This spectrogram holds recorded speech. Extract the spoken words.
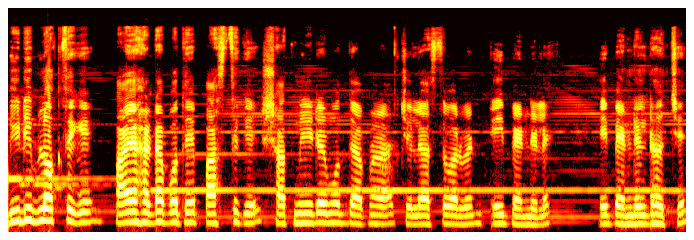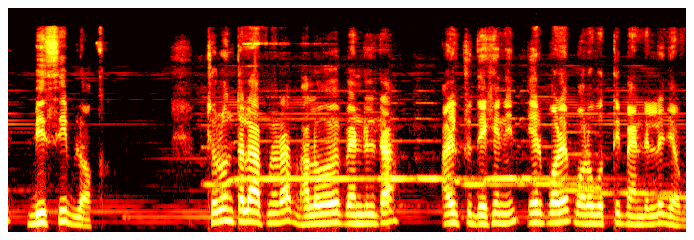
বিডি ব্লক থেকে পায়ে হাঁটা পথে পাঁচ থেকে সাত মিনিটের মধ্যে আপনারা চলে আসতে পারবেন এই প্যান্ডেলে। এই প্যান্ডেলটা হচ্ছে বিসি ব্লক। চলুন তাহলে আপনারা ভালোভাবে প্যান্ডেলটা আরেকটু দেখে নিন, এরপরে পরবর্তী প্যান্ডেলে যাব।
